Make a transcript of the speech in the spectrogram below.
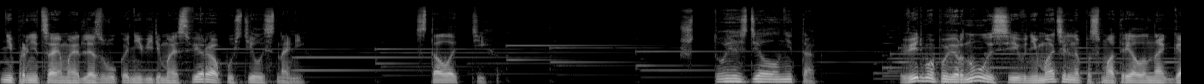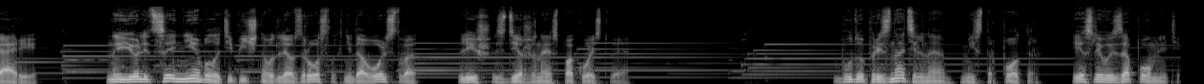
Непроницаемая для звука невидимая сфера опустилась на них. Стало тихо. Что я сделал не так? Ведьма повернулась и внимательно посмотрела на Гарри. На ее лице не было типичного для взрослых недовольства, лишь сдержанное спокойствие. «Буду признательна, мистер Поттер, если вы запомните,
